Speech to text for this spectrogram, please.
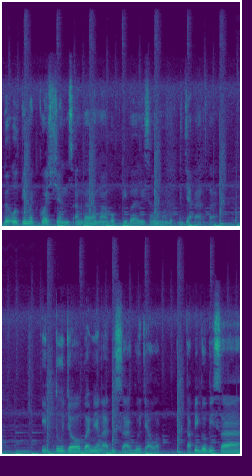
The ultimate questions antara mabok di Bali sama mabok di Jakarta. Itu jawabannya nggak bisa gue jawab. Tapi gue bisa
